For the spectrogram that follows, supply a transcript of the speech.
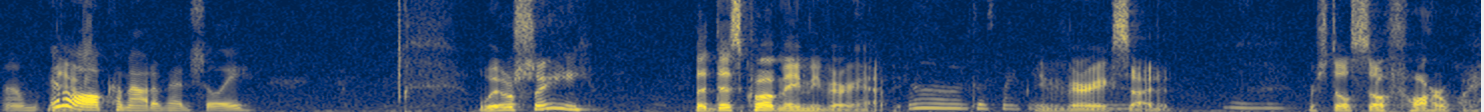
Um, it'll Yeah. all come out eventually. we'll see. But this quote made me very happy. Oh, it does make me Made me very excited. We're still so far away.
